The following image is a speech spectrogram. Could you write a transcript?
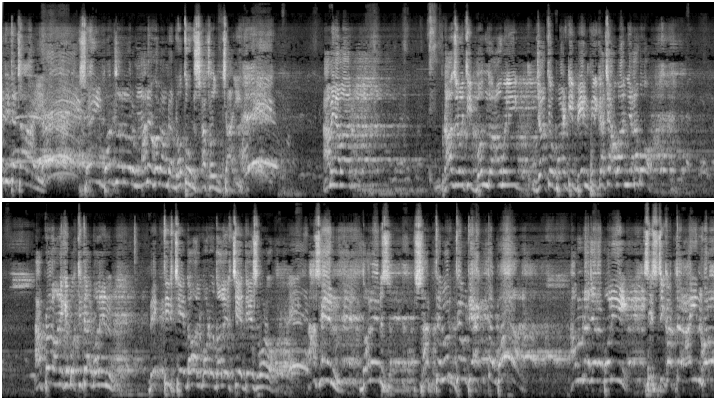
বদলে দিতে চাই। সেই বদলানোর মানে হলো আমরা নতুন শাসন চাই। আমি আমার রাজনৈতিক বন্ধু আওয়ামী লীগ জাতীয় পার্টি বিএনপির কাছে আহ্বান জানাব। আপনারা অনেকে বক্তৃতায় বলেন, ব্যক্তির চেয়ে দল বড়, দলের চেয়ে দেশ বড়। আসেন, দলের স্বার্থের ঊর্ধ্বে উঠে একটা বার আমরা যারা বলি, সৃষ্টিকর্তার আইন হলো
